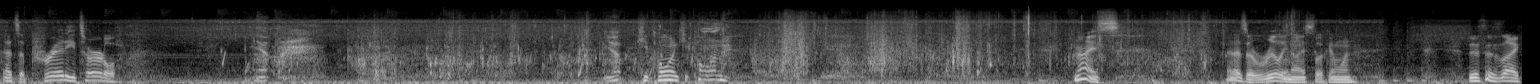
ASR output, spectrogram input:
That's a pretty turtle. Yep. Yep, keep pulling, keep pulling. Nice. That is a really nice looking one. This is like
